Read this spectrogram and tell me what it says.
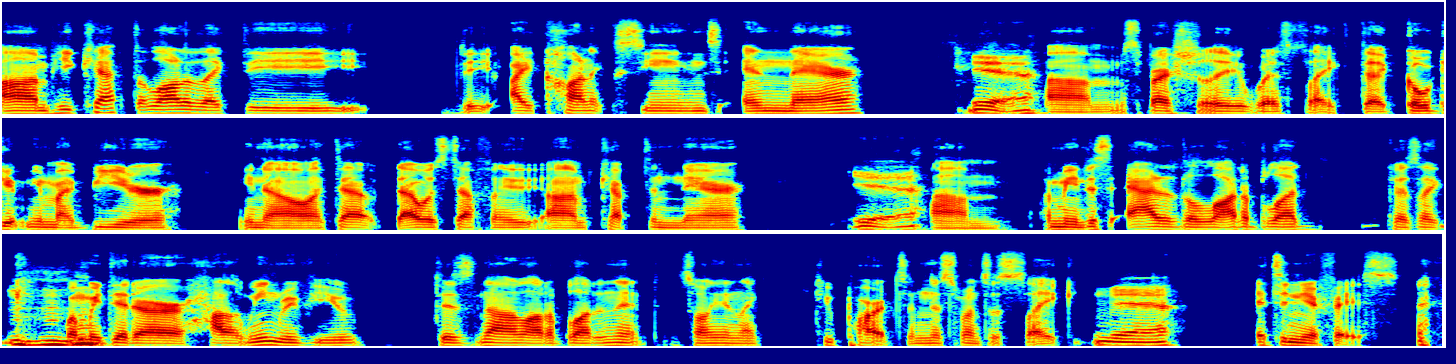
Um, he kept a lot of like the the iconic scenes in there, yeah um, especially with like the "Go get me my beer," you know, like that. That was definitely um kept in there. yeah Um, I mean, this added a lot of blood because like Mhm. when we did our Halloween review, there's not a lot of blood in it. It's only in like two parts, and this one's just like Yeah. it's in your face.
